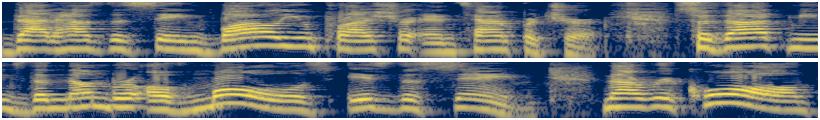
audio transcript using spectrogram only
that has the same volume, pressure, and temperature. So that means the number of moles is the same. Now recall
